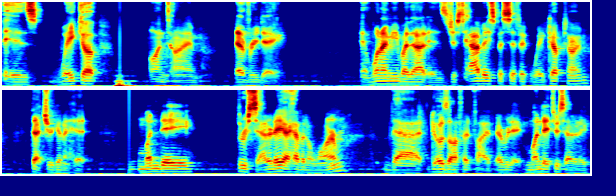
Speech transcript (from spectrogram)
is wake up on time every day. And what I mean by that is just have a specific wake up time that you're going to hit. Monday through Saturday, I have an alarm that goes off at five every day, Monday through Saturday.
